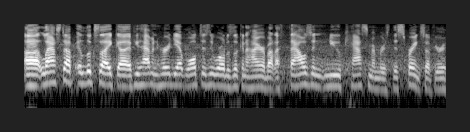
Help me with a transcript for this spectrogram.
Uh, last up, it looks like uh, if you haven't heard yet, Walt Disney World is looking to hire about a thousand new cast members this spring. So if you're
